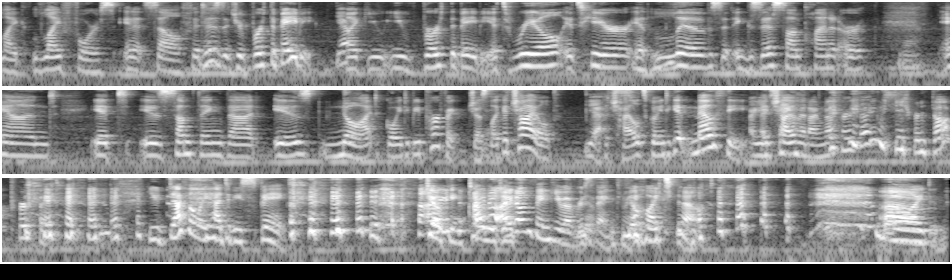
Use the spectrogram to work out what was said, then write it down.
like life force in itself. It yeah. is that you've birthed the baby. Yep. Like you you've birthed the baby. It's real. It's here. Mm-hmm. It lives. It exists on planet Earth. Yeah. And it is something that is not going to be perfect, just yes. like a child. Yes. A child's going to get mouthy. Are you a saying that I'm not perfect? You're not perfect. you definitely had to be spanked. joking, I, totally I joking. I don't think you ever no. spanked me. No, I didn't. No. no, um, I didn't.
